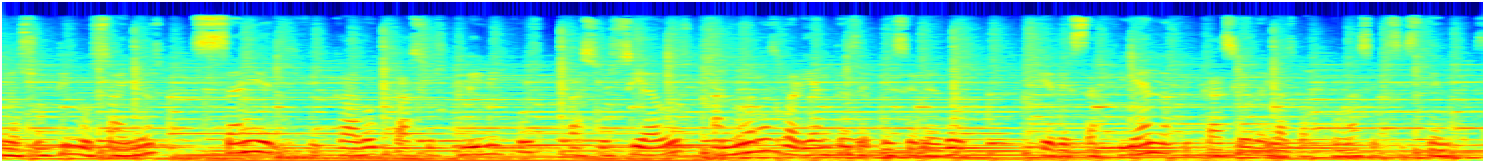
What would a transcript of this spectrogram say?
en los últimos años se han identificado casos clínicos asociados a nuevas variantes de PCV2 que desafían la eficacia de las vacunas existentes.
